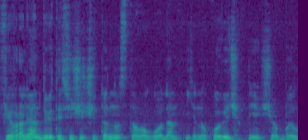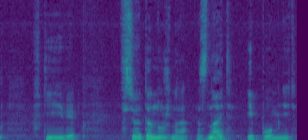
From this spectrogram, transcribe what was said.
февраля 2014 года. Янукович еще был в Киеве. Все это нужно знать и помнить.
